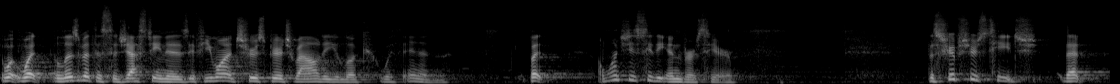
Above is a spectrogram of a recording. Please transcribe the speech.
what, what Elizabeth is suggesting is if you want true spirituality, you look within. But I want you to see the inverse here. The scriptures teach that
